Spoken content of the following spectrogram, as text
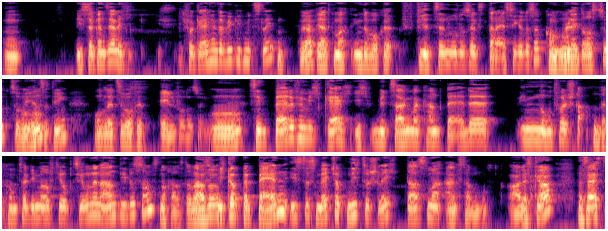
Und ich sag ganz ehrlich, ich, ich vergleiche ihn da wirklich mit Slayton. Ja? Der hat gemacht in der Woche 14, wo du sagst 30 oder so, komplett Auszug, so wie Mhm. jetzt ein Ding. und letzte Woche 11 oder so. Mhm. Sind beide für mich gleich. Ich würde sagen, man kann beide im Notfall starten. Da kommt es halt immer auf die Optionen an, die du sonst noch hast. Aber Also- ich glaube, bei beiden ist das Matchup nicht so schlecht, dass man Angst haben muss. Alles klar. Das heißt,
